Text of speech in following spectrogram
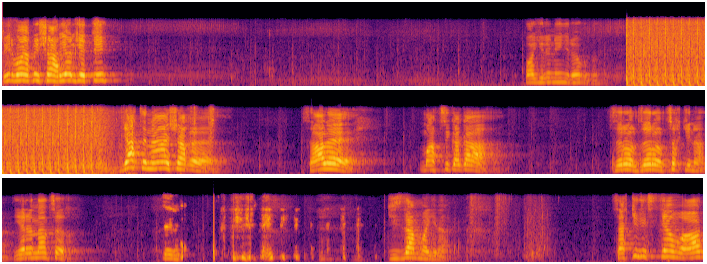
Bir baygın Şahriyar gitti. Bagiri ne inir ha burada? Yatın aşağı. Salih. Matsi kaka. Zırıl zırıl çık yine. Yerinden çık. Gizlenme yine. 8 isteyen var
